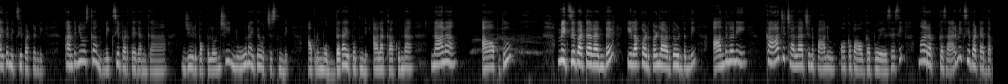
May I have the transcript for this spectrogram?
అయితే మిక్సీ పట్టండి. కంటిన్యూస్గా మిక్సీ పడితే కనుక జీడిపప్పులోంచి నూనె అయితే వచ్చేస్తుంది. అప్పుడు ముద్దగా అయిపోతుంది. అలా కాకుండా నాలా ఆపుతూ మిక్సీ పట్టారంటే ఇలా పడుపడులాడుతూ ఉంటుంది. అందులోని కాచి చల్లార్చిన పాలు ఒక పావు కప్పు వేసేసి మరొక్కసారి మిక్సీ పట్టేద్దాం.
